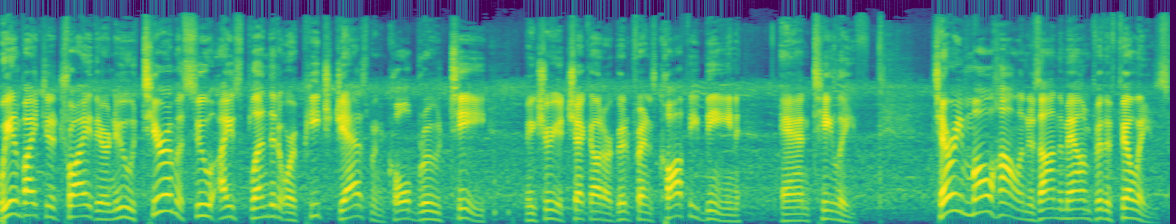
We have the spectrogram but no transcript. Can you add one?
We invite you to try their new Tiramisu Ice Blended or Peach Jasmine Cold Brew Tea. Make sure you check out our good friends Coffee Bean and Tea Leaf. Terry Mulholland is on the mound for the Phillies.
